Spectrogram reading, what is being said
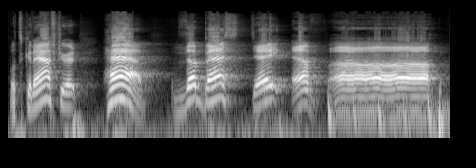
Let's get after it. Have the best day ever.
